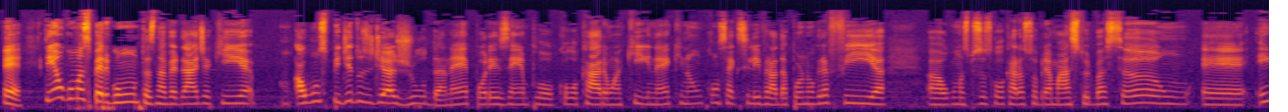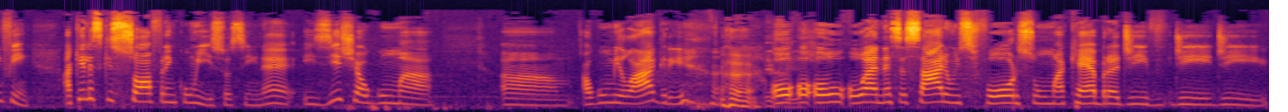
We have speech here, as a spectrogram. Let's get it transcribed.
É, tem algumas perguntas, na verdade, aqui, alguns pedidos de ajuda, né? Por exemplo, colocaram aqui, né, que não consegue se livrar da pornografia. ah, Algumas pessoas colocaram sobre a masturbação, é, enfim, aqueles que sofrem com isso, assim, né? Existe alguma ah, algum milagre ou, ou, ou- ou é necessário um esforço, uma quebra de, de, de,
